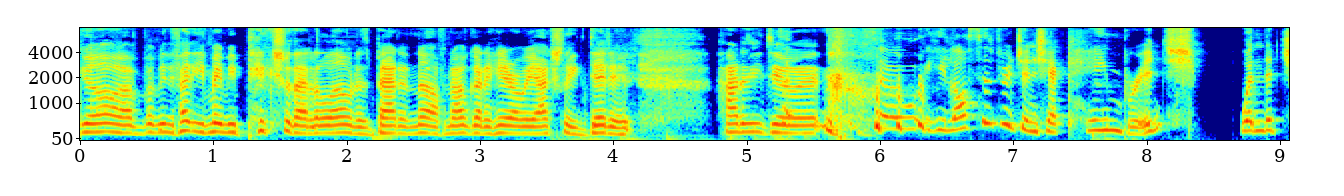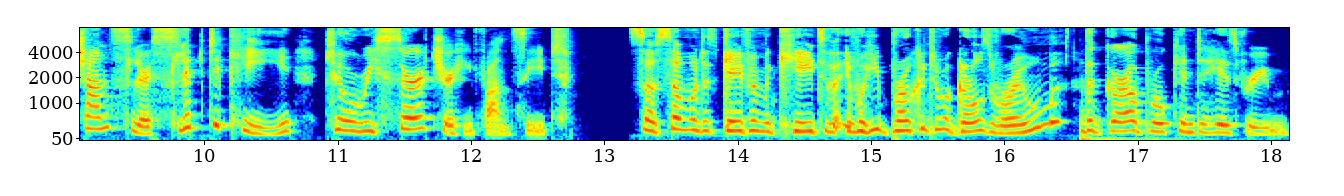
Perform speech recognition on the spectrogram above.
God! I mean, the fact that you've made me picture that alone is bad enough. Now I've got to hear how he actually did it. How did he do it? So he lost his virginity at Cambridge when the Chancellor slipped a key to a researcher he fancied. so someone just gave him a key to the. Well, he broke into a girl's room. The girl broke into his room.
